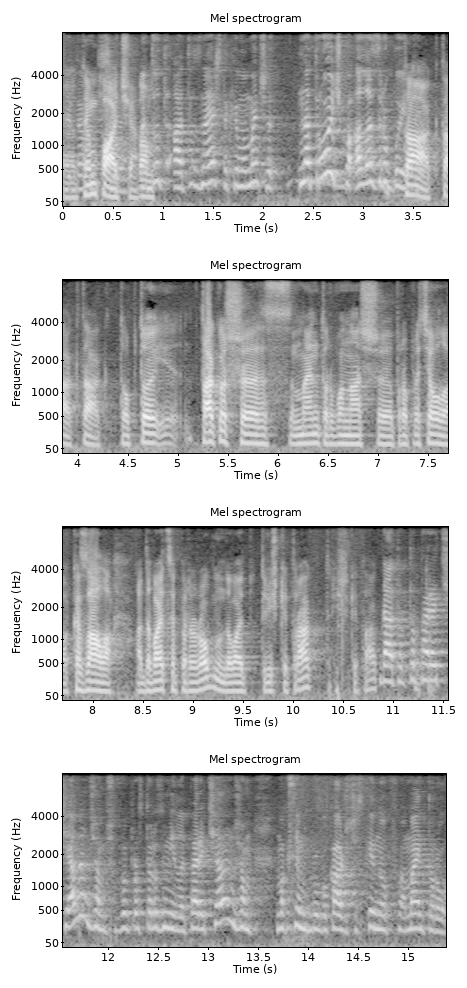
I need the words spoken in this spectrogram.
е, Це тим вообще. паче. А тут, а тут знаєш такий момент, що на троєчку, але зробити. Так, так, так. Тобто і також е, ментор вона ж е, пропрацьовувала, казала, а давай це переробимо, давай тут трішки так, трішки так. Да, тобто перед челенджем, щоб ви просто розуміли, перед челенджем Максим, грубо кажучи, скинув ментору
